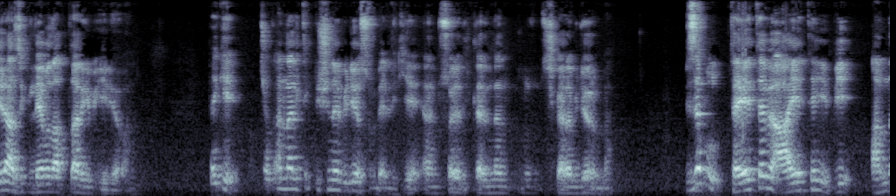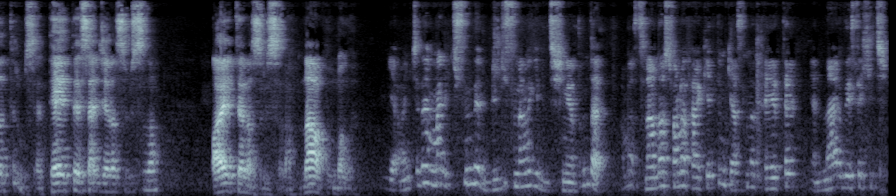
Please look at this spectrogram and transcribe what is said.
birazcık level atlar gibi geliyor bana. Peki çok analitik düşünebiliyorsun belli ki. Yani bu söylediklerinden bunu çıkarabiliyorum ben. Bize bu TYT ve AYT'yi bir anlatır mısın? TYT sence nasıl bir sınav? AYT nasıl bir sınav? Ne yapılmalı? Ya önceden ben ikisini de bilgi sınavı gibi düşünüyordum da ama sınavdan sonra fark ettim ki aslında TYT yani neredeyse hiç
